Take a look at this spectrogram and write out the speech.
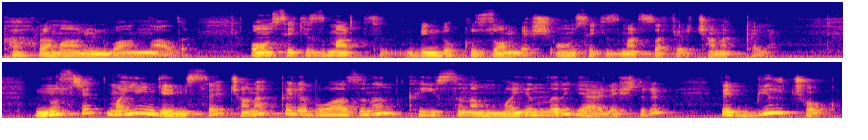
kahraman ünvanını aldı. 18 Mart 1915, 18 Mart Zaferi Çanakkale. Nusret Mayın gemisi Çanakkale Boğazı'nın kıyısına mayınları yerleştirip ve birçok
